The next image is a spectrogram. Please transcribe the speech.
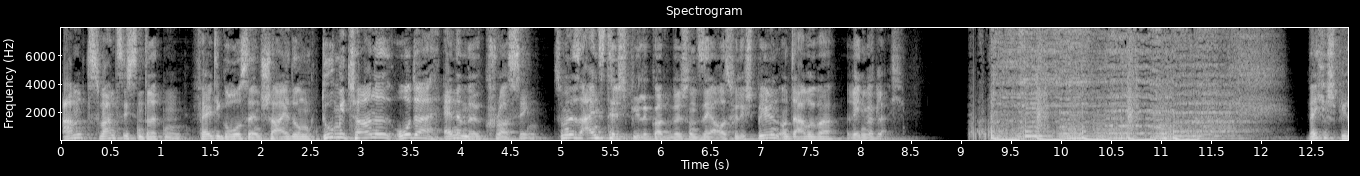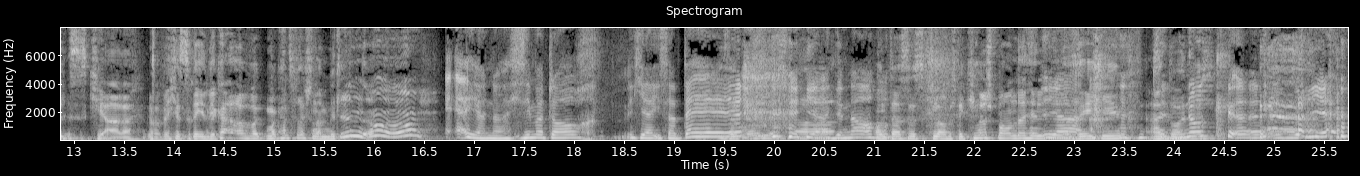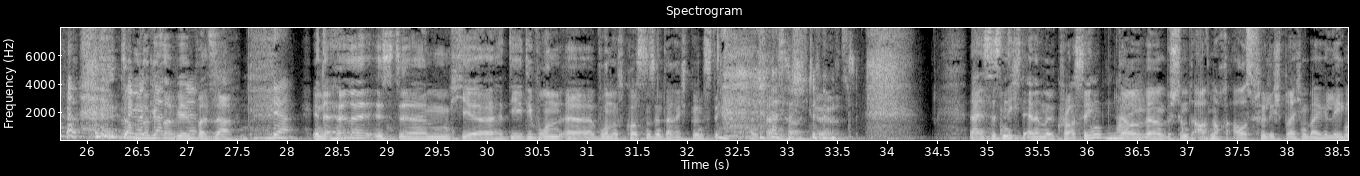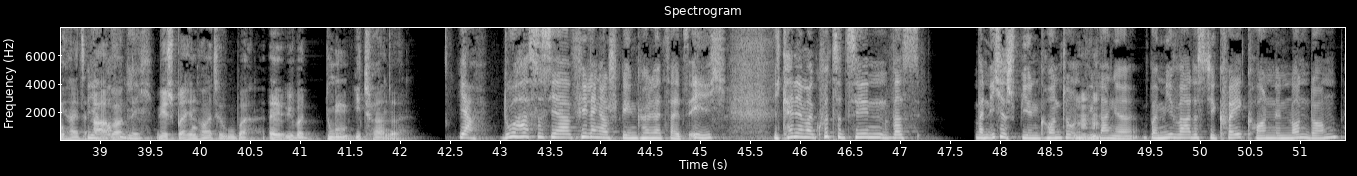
Am 20.03. fällt die große Entscheidung Doom Eternal oder Animal Crossing. Zumindest eins der Spiele konnten wir schon sehr ausführlich spielen und darüber reden wir gleich. Welches Spiel ist es, Chiara? Über welches reden wir? Man kann es vielleicht schon ermitteln? Oh. Äh, ja, na, sehen wir doch. Hier Isabel. Isabel ist da. ja, genau. Und das ist, glaube ich, der Kirschbaum da hinten. Ja. Da sehe ich ihn. Eindeutig. Nook, äh. Tom Nook ist auf jeden Fall da. Ja. In der Hölle ist ähm, hier, die, die Wohn, äh, Wohnungskosten sind da recht günstig. Anscheinend Das habe ich gehört. Nein, es ist nicht Animal Crossing. Nein. Darüber werden wir bestimmt auch noch ausführlich sprechen bei Gelegenheit. Ja, Aber wir sprechen heute über, äh, über Doom Eternal. Ja, du hast es ja viel länger spielen können jetzt als ich. Ich kann ja mal kurz erzählen, was, wann ich es spielen konnte und wie lange. Bei mir war das die QuakeCon in London.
